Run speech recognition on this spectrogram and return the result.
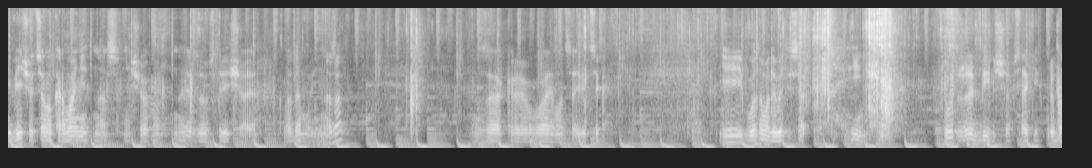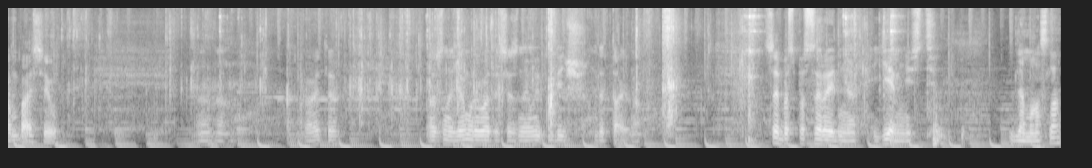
І більше в цьому кармані нас нічого не зустрічає. Кладемо її назад. Закриваємо цей відсік. І будемо дивитися інше. Тут вже більше всяких прибамбасів. Ага. Давайте ознайомлюватися з ними більш детально. Це безпосередньо ємність для масла,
